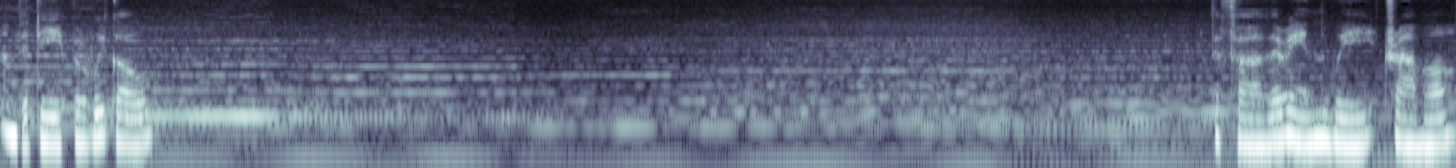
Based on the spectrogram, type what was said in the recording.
And the deeper we go, the further in we travel.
